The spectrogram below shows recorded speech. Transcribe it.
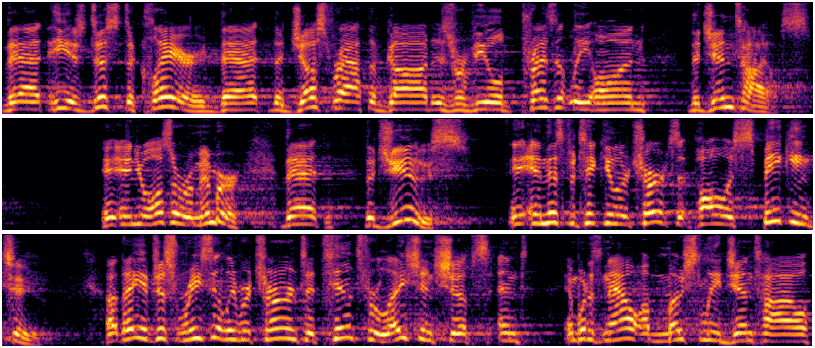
that he has just declared that the just wrath of God is revealed presently on the Gentiles. And you'll also remember that the Jews in this particular church that Paul is speaking to, uh, they have just recently returned to tense relationships and, and what is now a mostly Gentile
